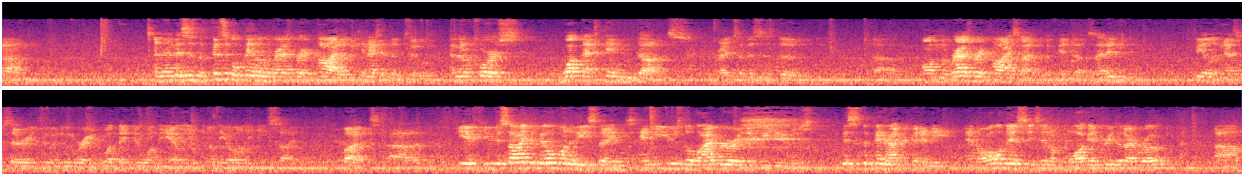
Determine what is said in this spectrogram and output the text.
Um, and then this is the physical pin on the Raspberry Pi that we connected them to. And then of course what that pin does, right? So this is the uh, on the Raspberry Pi side what the pin does. I didn't feel it necessary to enumerate what they do on the LED, on the OLED side. But uh, if you decide to build one of these things and you use the library that we use, this is the pinout you're going to need. And all of this is in a blog entry that I wrote. Um,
